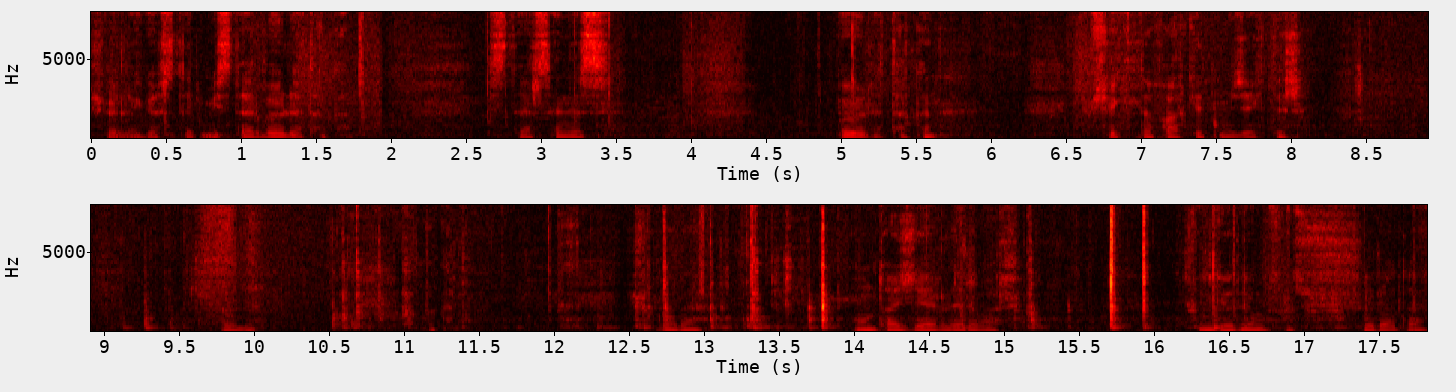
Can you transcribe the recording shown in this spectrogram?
Şöyle göstereyim. İster böyle takın. İsterseniz böyle takın. Bir şekilde fark etmeyecektir. Şöyle. Bakın. Şurada montaj yerleri var. Bakın görüyor musunuz? Şurada,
